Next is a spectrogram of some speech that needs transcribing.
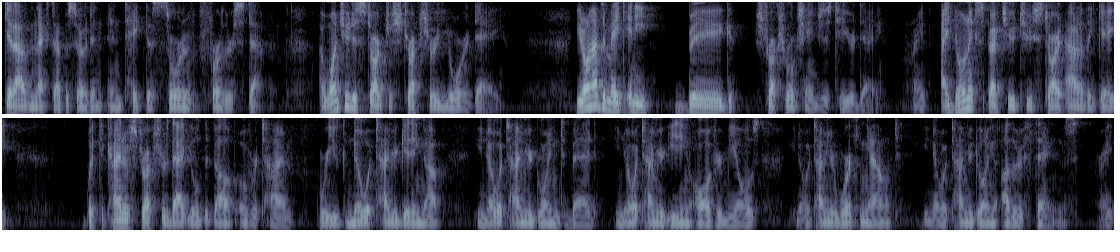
get out the next episode and, and take this sort of further step. I want you to start to structure your day. You don't have to make any big structural changes to your day, right? I don't expect you to start out of the gate with the kind of structure that you'll develop over time, where you know what time you're getting up, you know what time you're going to bed, you know what time you're eating all of your meals, you know what time you're working out, you know what time you're doing other things, right?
